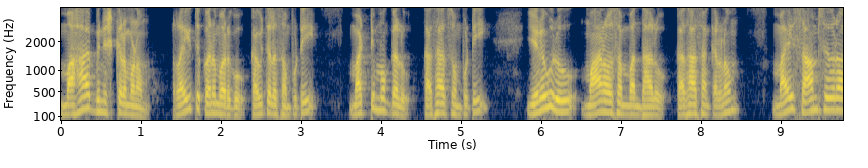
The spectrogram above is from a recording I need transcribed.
మహాభినిష్క్రమణం రైతు కనుమరుగు కవితల సంపుటి మట్టి మొగ్గలు కథా సంపుటి ఎనువులు మానవ సంబంధాలు కథా సంకలనం మై సాంశివరా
